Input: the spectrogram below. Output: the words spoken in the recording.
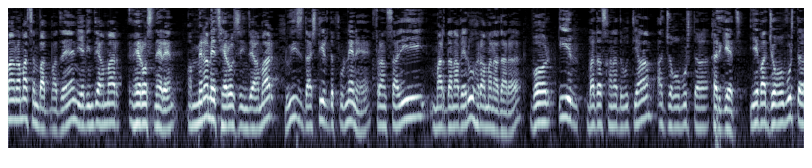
մանրամասն պատմած են եւ ինձ համար հերոսներ են։ Ամենամեծ հերոսը ինձ համար Լուիս Դաշտիր դե Ֆուրնեն է, Ֆրանսայի Մարդանավերու հրամանատարը, որ իր բադասխանատվությամբ այդ ժողովուրդը փրկեց։ Եվ այդ ժողովուրդը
